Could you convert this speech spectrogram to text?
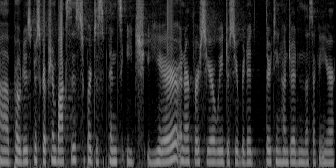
uh, produce prescription boxes to participants each year. In our first year, we distributed 1,300. In the second year,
